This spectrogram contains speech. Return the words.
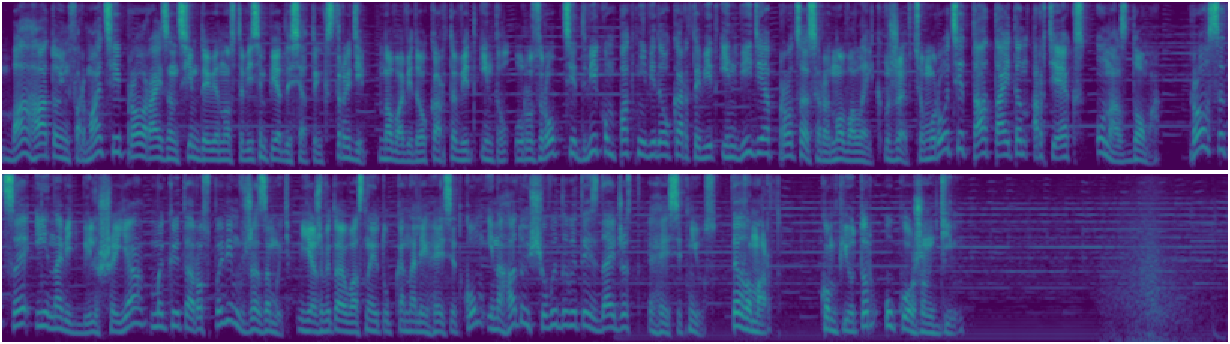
Багато інформації про Ryzen 7 9850X 3D, нова відеокарта від Intel у розробці, дві компактні відеокарти від Nvidia, процесори Nova Lake вже в цьому році та Titan RTX у нас вдома. Про все це і навіть більше я, Микита, розповім вже за мить. Я ж вітаю вас на youtube каналі Gesit.com і нагадую, що ви дивитесь дайджест Gesit News. Телемарт. Комп'ютер у кожен дім.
